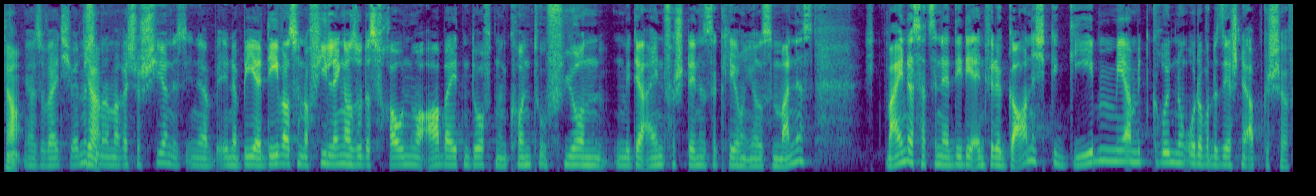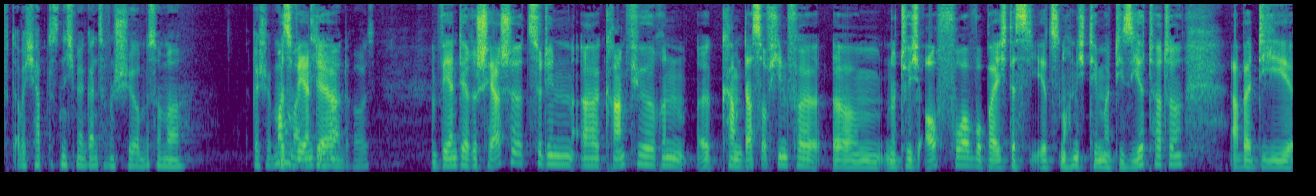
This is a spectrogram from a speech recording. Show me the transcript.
Ja. ja, soweit ich weiß, müssen ja. wir mal recherchieren. Ist in, der, in der BRD war es ja noch viel länger so, dass Frauen nur arbeiten durften, ein Konto führen mit der Einverständniserklärung ihres Mannes. Ich meine, das hat es in der DDR entweder gar nicht gegeben mehr mit Gründung oder wurde sehr schnell abgeschafft. Aber ich habe das nicht mehr ganz auf dem Schirm. Müssen wir mal recherchieren. Also während der, draus. Während der Recherche zu den äh, Kranführerinnen äh, kam das auf jeden Fall ähm, natürlich auch vor, wobei ich das jetzt noch nicht thematisiert hatte. Aber die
